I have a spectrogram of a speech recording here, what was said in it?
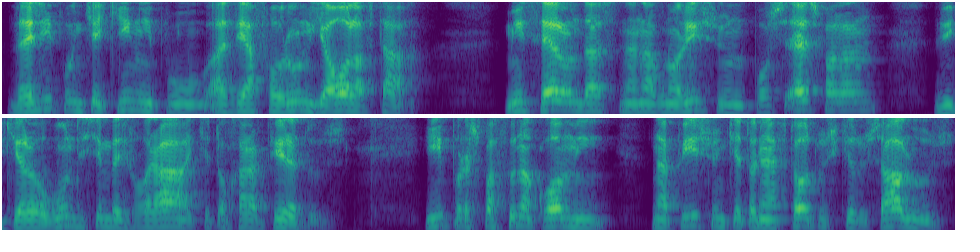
δεν λείπουν και εκείνοι που αδιαφορούν για όλα αυτά, μη θέλοντας να αναγνωρίσουν πως έσφαλαν δικαιολογούν τη συμπεριφορά και τον χαρακτήρα τους ή προσπαθούν ακόμη να πείσουν και τον εαυτό τους και τους άλλους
